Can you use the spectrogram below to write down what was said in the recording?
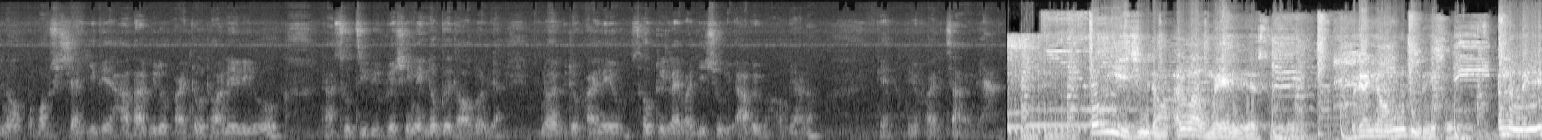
ကျွန်တော်ပေါ့ပေါ့ရှာရှာကြီးတဲ့ဟာတာဗီဒီယိုဖိုင်တိုးထွားလေးတွေကိုဒါစူကြည့်ပြီးပြရှင်လေးလုပ်ပေးတော့မှာဗျာကျွန်တော်ရဲ့ဗီဒီယိုဖိုင်လေးကိုစုံတိလိုက်ပါကြည့်ရှုပြီးအားပေးပါအောင်ဗျာနော်ကဲဗီဒီယိုဖိုင်စမယ်ဗျာတုံးကြီးကြီးတောင်အဲ့လောက်မဲနေတယ်ဆိုရင်ပကံကြောင်ဥတူတွေဆိုအမလေး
